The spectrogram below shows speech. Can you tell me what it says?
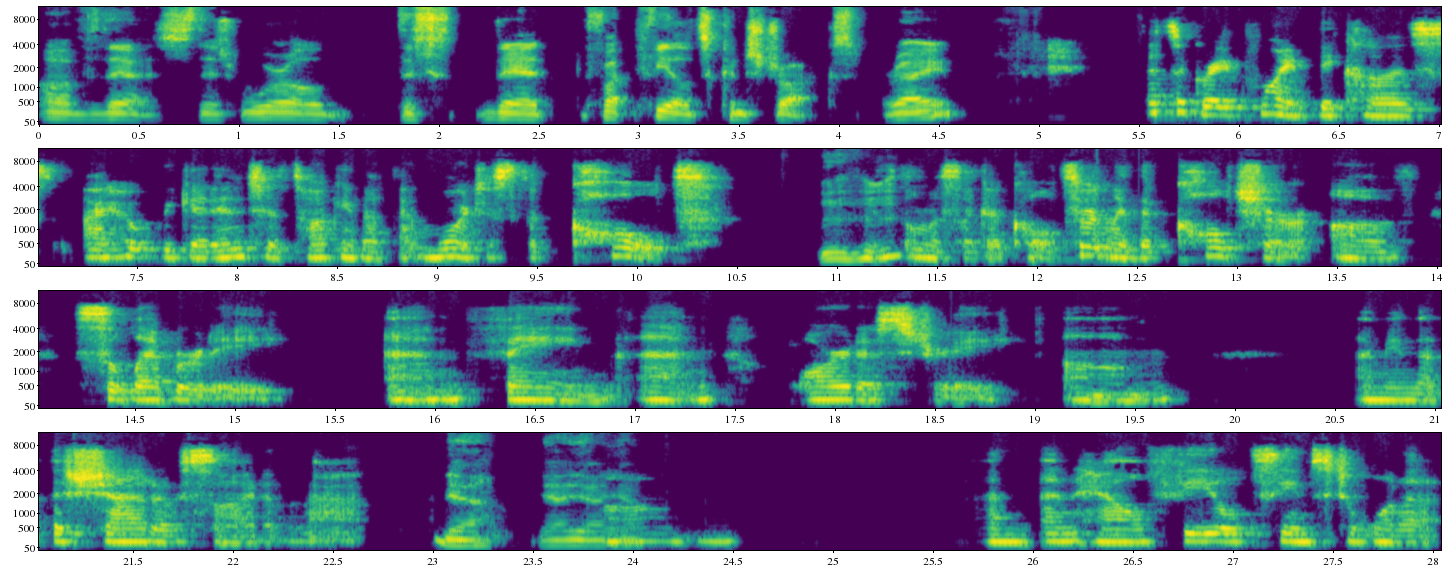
of this, this world, this that Fields constructs, right? That's a great point because I hope we get into talking about that more. Just the cult. Mm-hmm. It's almost like a cult. Certainly, the culture of celebrity and fame and artistry. Um. I mean, that the shadow side of that. Yeah, yeah, yeah, yeah. Um, and, and how Field seems to want to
